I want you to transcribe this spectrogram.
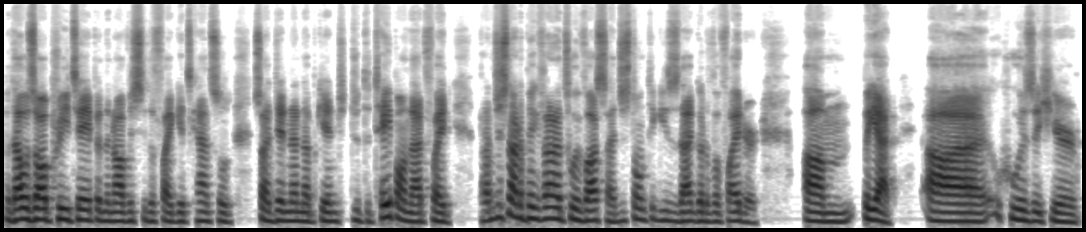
but that was all pre-tape, and then obviously the fight gets canceled, so I didn't end up getting to do the tape on that fight. But I'm just not a big fan of Tuivasa. I just don't think he's that good of a fighter. Um, but yeah, uh, who is it here?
